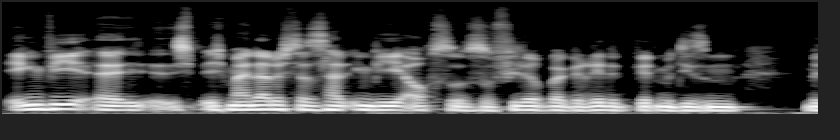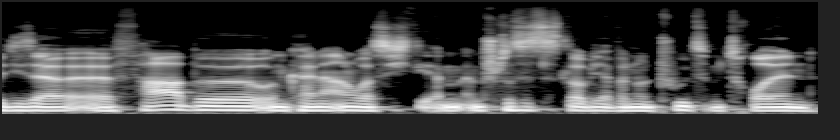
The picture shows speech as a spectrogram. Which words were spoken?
Irgendwie, äh, ich, meine, dadurch, dass es halt irgendwie auch so, so viel darüber geredet wird mit diesem, mit dieser äh, Farbe und keine Ahnung, was ich, am, am Schluss ist das, glaube ich, einfach nur ein Tool zum Trollen,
